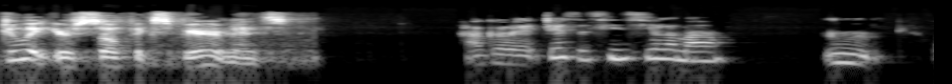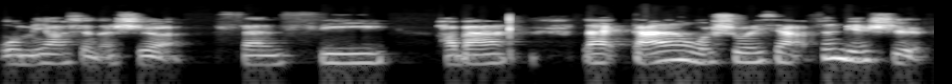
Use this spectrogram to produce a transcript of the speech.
do-it-yourself experiments 好，各位，这次清晰了吗？嗯，我们要选的是三 C，好吧？来，答案我说一下，分别是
